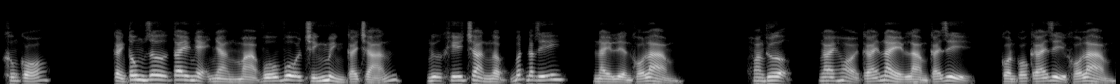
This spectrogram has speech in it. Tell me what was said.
không có. Cảnh tông giơ tay nhẹ nhàng mà vỗ vỗ chính mình cái chán, ngữ khí tràn ngập bất đắc dĩ, này liền khó làm. Hoàng thượng, ngài hỏi cái này làm cái gì, còn có cái gì khó làm.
